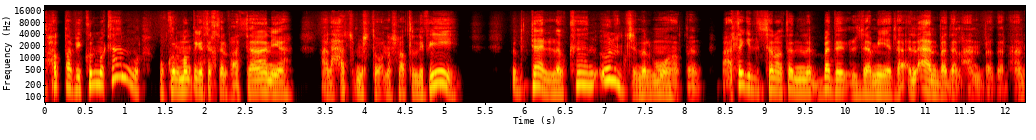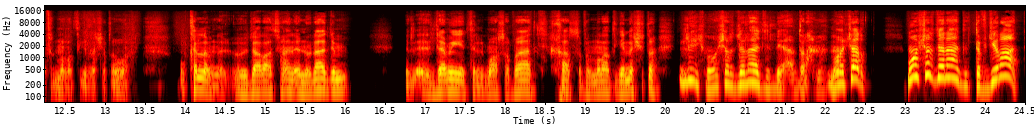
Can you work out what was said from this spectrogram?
تحطها في كل مكان وكل منطقة تختلف عن الثانية على حسب مستوى النشاط اللي فيه. فبالتالي لو كان ألزم المواطن أعتقد السنوات بدا الالزاميه الآن بدا الآن بدا الآن في المناطق النشطه وكلمنا الوزارات فعلا إنه لازم إلزامية المواصفات خاصة في المناطق النشطه ليش؟ ما هو شرط زلازل يا عبد الرحمن ما هو شرط. ما هو شرط زلازل تفجيرات.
